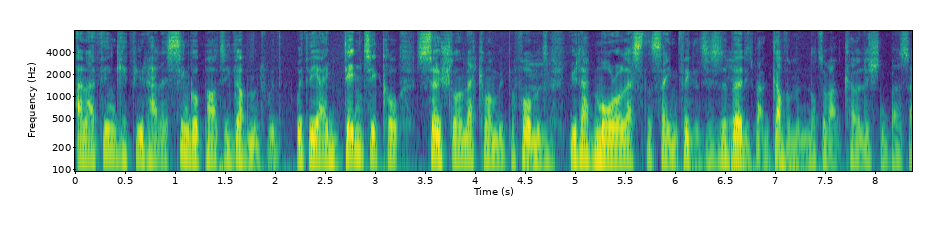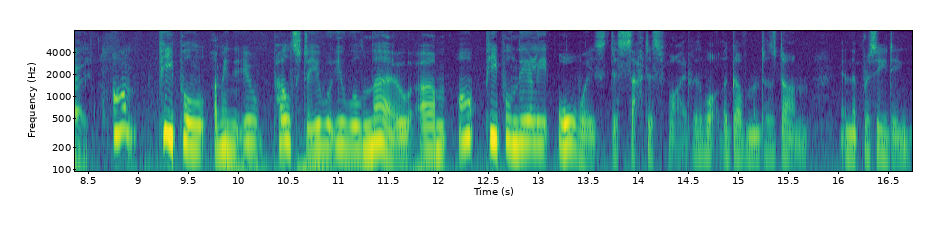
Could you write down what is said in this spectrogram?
And I think if you'd had a single party government with, with the identical social and economic performance, mm. you'd have more or less the same figures. This is a verdict about government, not about coalition per se. Aren't people, I mean, you're a pollster, you, you will know, um, aren't people nearly always dissatisfied with what the government has done in the preceding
